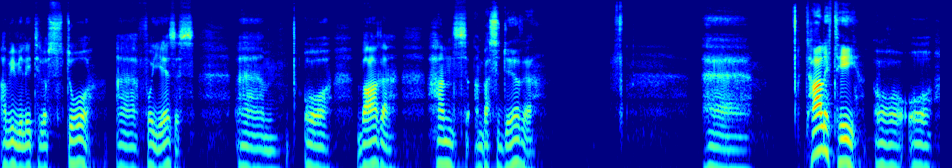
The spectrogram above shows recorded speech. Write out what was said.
er vi villige til å stå for Jesus og være hans ambassadører. Eh, ta litt tid og, og,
